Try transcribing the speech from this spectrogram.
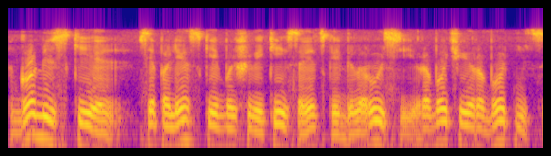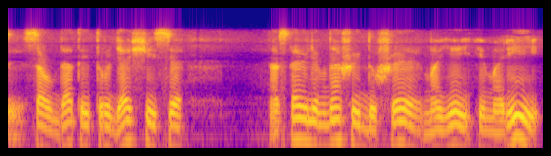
гомельские, всеполесские большевики Советской Белоруссии, рабочие и работницы, солдаты и трудящиеся оставили в нашей душе, моей и Марии,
